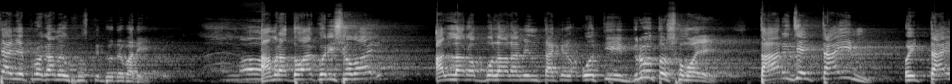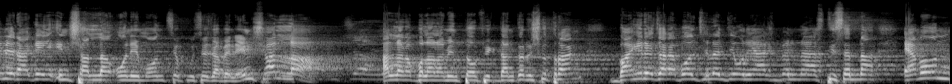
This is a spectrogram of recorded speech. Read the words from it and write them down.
টাইমে প্রোগ্রামে উপস্থিত হতে পারি। আমরা দোয়া করি সবাই। আল্লাহ রব্বুল আলমিন তাকে অতি দ্রুত সময়ে তার যে টাইম ওই টাইমের আগে ইনশাল্লাহ উনি মঞ্চে পুষে যাবেন ইনশাল্লাহ আল্লাহ রব্বুল আলমিন তৌফিক দান করে সুতরাং বাহিরে যারা বলছিলেন যে উনি আসবেন না আসতেছেন না এমন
